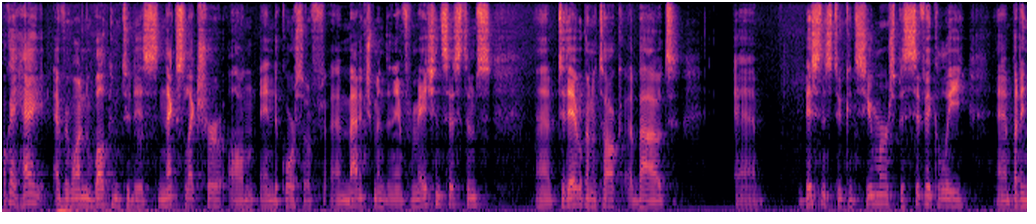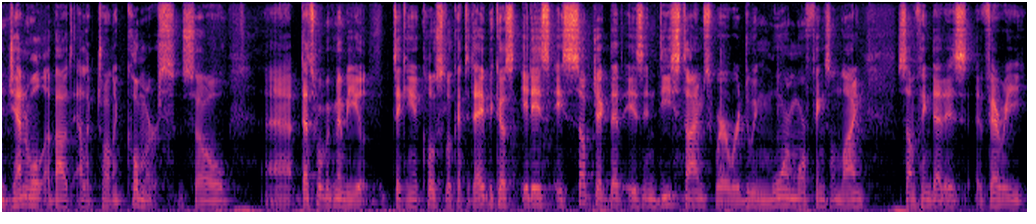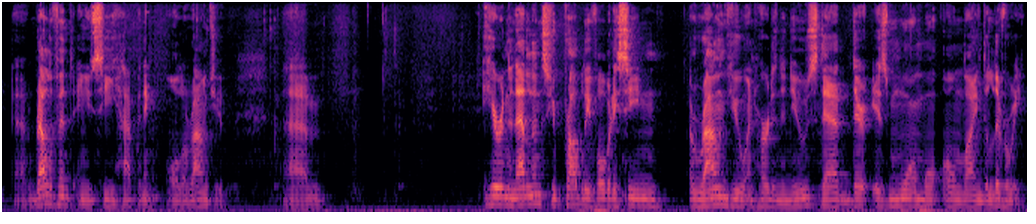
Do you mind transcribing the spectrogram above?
Okay, hey everyone, welcome to this next lecture on in the course of uh, Management and Information Systems. Uh, today we're going to talk about uh, business to consumer specifically, uh, but in general about electronic commerce. So uh, that's what we're going to be taking a close look at today because it is a subject that is in these times where we're doing more and more things online something that is very uh, relevant and you see happening all around you. Um, here in the Netherlands, you probably have already seen around you and heard in the news that there is more and more online delivery.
